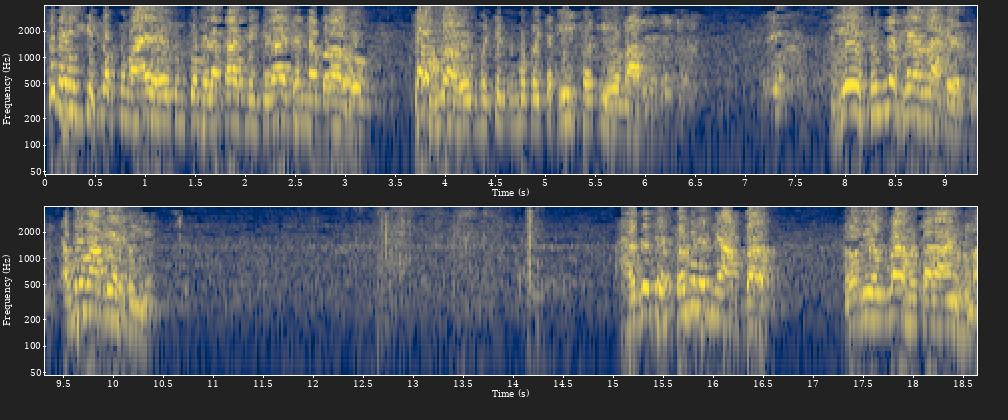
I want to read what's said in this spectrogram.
پتہ نہیں کس وقت تم آئے ہو، تم کو ملاقات میں انتظار کرنا پڑا ہو، کیا ہوا ہو، مجھ سے تم کو کوئی تکلیف ہوتی ہو، معاف یہ سنت ہے اللہ کے رسول۔ اب وہ واقعہ سنیے۔ حضرت فضل ابن عباس رضی اللہ تعالیٰ عنہما۔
